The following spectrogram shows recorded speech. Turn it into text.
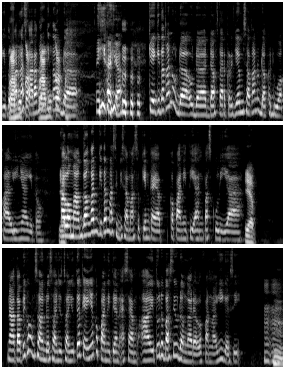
gitu karena Pramuka, sekarang kan kita pramuka. udah iya ya kayak kita kan udah udah daftar kerja misalkan udah kedua kalinya gitu Ya. kalau magang kan kita masih bisa masukin kayak kepanitiaan pas kuliah Iya. nah tapi kalau misalnya udah selanjut selanjutnya kayaknya kepanitiaan SMA itu udah pasti udah nggak relevan lagi gak sih Mm-mm. Hmm.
